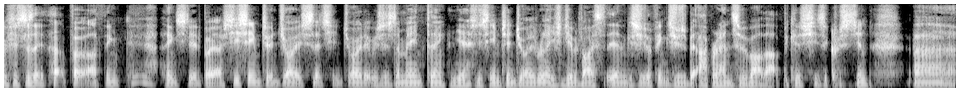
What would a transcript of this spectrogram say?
if she should say that, but I think I think she did. But she seemed to enjoy it. She said she enjoyed it, which is the main thing. And yes, she seemed to enjoy the relationship advice at the end because I think she was a bit apprehensive about that because she's a Christian. Uh,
